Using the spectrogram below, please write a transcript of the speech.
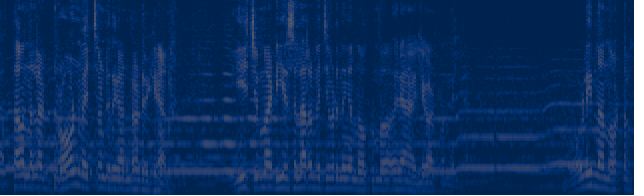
കർത്താവ് നല്ല ഡ്രോൺ വെച്ചോണ്ട് ഇത് കണ്ടോണ്ടിരിക്കുകയാണ്. ഈ ചുമ്മാ ഡി എസ് എൽ ആർ വെച്ച് ഇവിടെ നിങ്ങൾ നോക്കുമ്പോൾ വലിയ കുഴപ്പമൊന്നുമില്ല. മോളി നാ നോട്ടം.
